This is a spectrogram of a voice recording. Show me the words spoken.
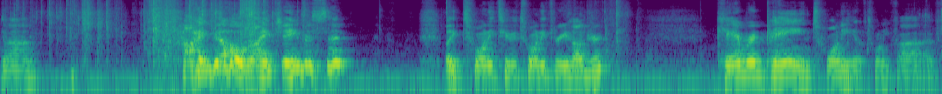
Don. I know, right, Jamison? Like 22, 2300? Cameron Payne, 20 of 25.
